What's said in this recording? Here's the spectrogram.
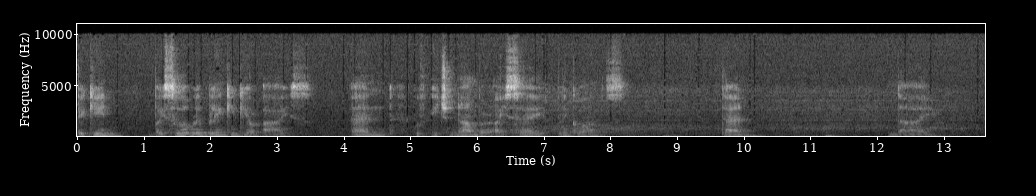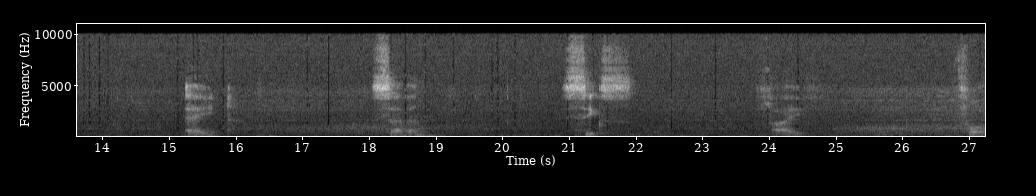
Begin by slowly blinking your eyes and with each number I say blink once. Ten, nine, eight, seven, six, five, four,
